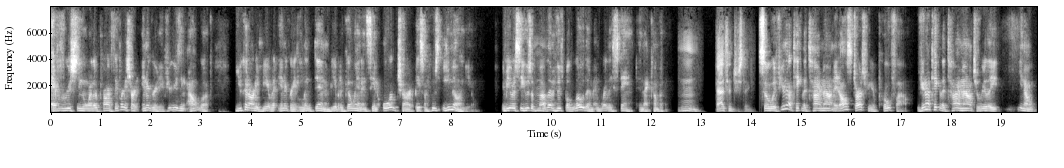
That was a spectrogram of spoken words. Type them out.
every single one of their products, they've already started integrating. If you're using Outlook, you can already be able to integrate LinkedIn and be able to go in and see an org chart based on who's emailing you and be able to see who's above mm. them, who's below them, and where they stand in that company. Mm. That's interesting. So if you're not taking the time out, and it all starts from your profile, if you're not taking the time out to really, you know,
